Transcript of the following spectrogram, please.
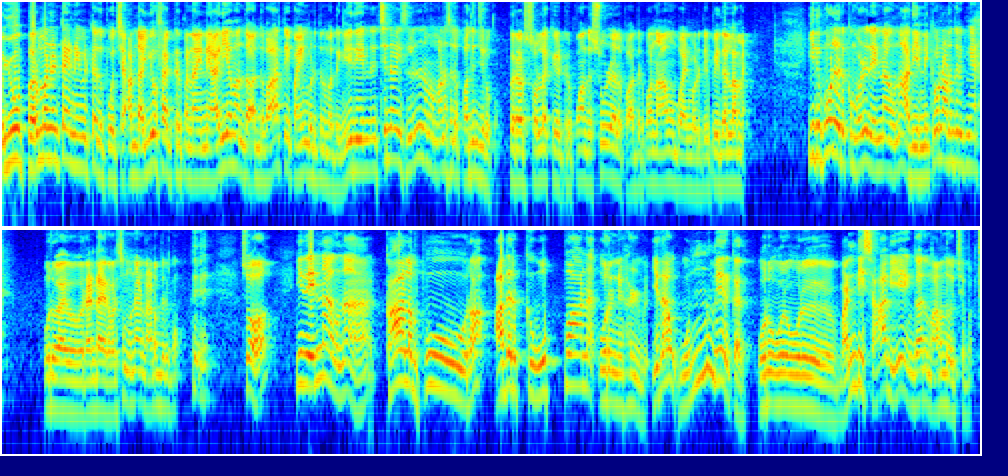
ஐயோ பெர்மனெண்ட்டாக என்னை விட்டு அது போச்சு. அந்த ஐயோ ஃபேக்டர் இப்போ நான் என்னை அறியாமல் அந்த அந்த வார்த்தையை பயன்படுத்தணும் பார்த்தீங்க இது என்ன சின்ன வயசுலேருந்து நம்ம மனசில் பதிஞ்சிருக்கும். பிறர் சொல்ல கேட்டிருப்போம் அந்த சூழலை பார்த்துருப்போம் நாமும் பயன்படுத்திருப்போம் இதெல்லாமே. இது போல இருக்கும்பொழுது என்ன ஆகும்னா அது என்னைக்கோ நடந்திருக்குங்க. ஒரு ரெண்டாயிரம் வருஷம் முன்னாடி நடந்திருக்கும். ஸோ இது என்ன ஆகுனா காலம் பூரா அதற்கு ஒப்பான ஒரு நிகழ்வு. இதான் ஒன்றுமே இருக்காது. ஒரு ஒரு ஒரு வண்டி சாவியே எங்காவது மறந்து வச்சுப்பேன்.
